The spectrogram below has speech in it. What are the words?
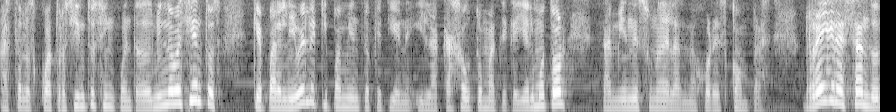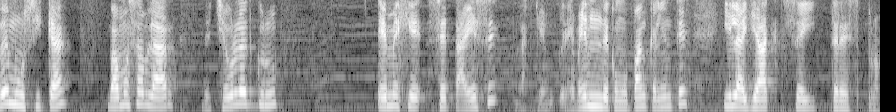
hasta los 452.900, que para el nivel de equipamiento que tiene y la caja automática y el motor, también es una de las mejores compras. Regresando de música, vamos a hablar de Chevrolet Group MGZS, la que vende como pan caliente, y la Jack 63 Pro.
